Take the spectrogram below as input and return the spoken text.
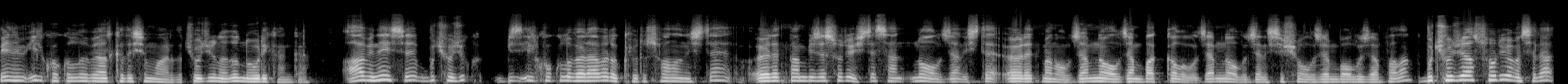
Benim ilkokulda bir arkadaşım vardı. Çocuğun adı Nuri kanka. Abi neyse bu çocuk biz ilkokulu beraber okuyoruz falan işte. Öğretmen bize soruyor işte sen ne olacaksın? İşte öğretmen olacağım, ne olacağım? Bakkal olacağım, ne olacaksın? İşte şu olacağım, bu olacağım falan. Bu çocuğa soruyor mesela.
